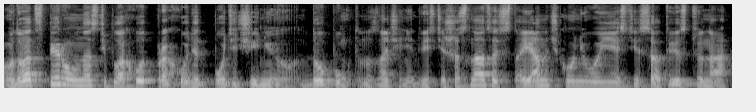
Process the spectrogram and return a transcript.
В 21 у нас теплоход проходит по течению до пункта назначения 216, стояночка у него есть и соответственно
